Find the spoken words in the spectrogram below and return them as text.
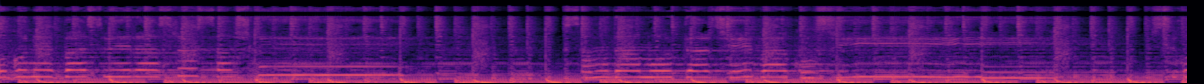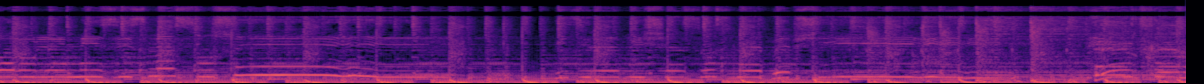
მოგონებას ვერასდროს აშლი სამუდამოდ დარჩება გულში. სიყვარული მიზის მესულში სოსნებებში ერთხელ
